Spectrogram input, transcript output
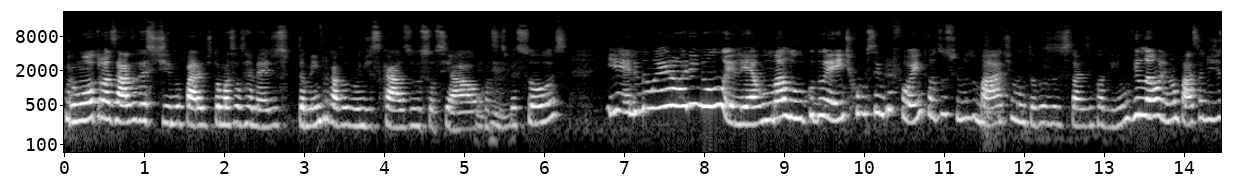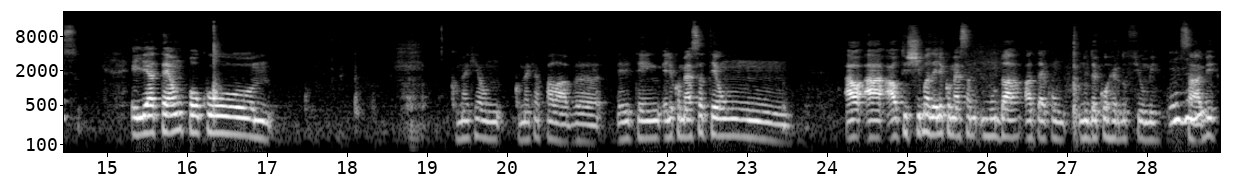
por um outro azar do destino, para de tomar seus remédios também por causa de um descaso social com essas pessoas. E ele não é herói nenhum, ele é um maluco doente, como sempre foi em todos os filmes do Batman, em todas as histórias em quadrinho. Um vilão, ele não passa disso. Ele é até um pouco. Como é que é um. Como é que é a palavra? Ele tem. Ele começa a ter um. A, a autoestima dele começa a mudar até com, no decorrer do filme, sabe?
